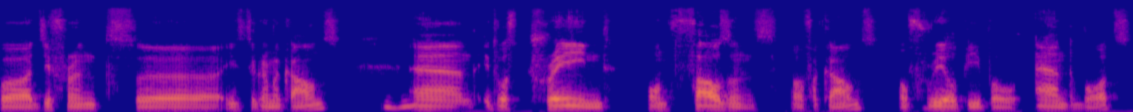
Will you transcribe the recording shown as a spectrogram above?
uh, different uh, Instagram accounts, mm-hmm. and it was trained on thousands of accounts of real people and bots,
